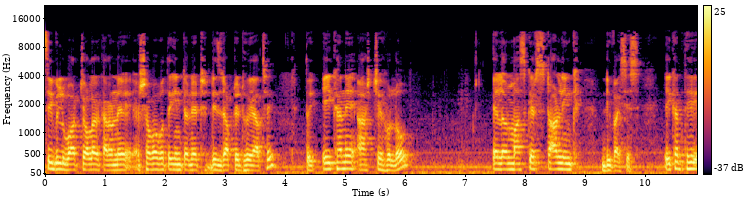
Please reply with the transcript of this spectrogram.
সিভিল ওয়ার চলার কারণে স্বভাবত ইন্টারনেট ডিসরাপ্টেড হয়ে আছে। তো এইখানে আসছে হলো এলন মাস্কের স্টারলিংক ডিভাইসেস এখান থেকে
